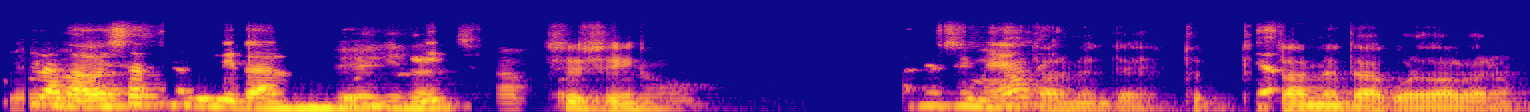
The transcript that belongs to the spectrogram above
que le ha dado esa estabilidad voy a quitar el chat, Sí, sí. a Simeone. Totalmente, to- totalmente de acuerdo, Álvaro.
